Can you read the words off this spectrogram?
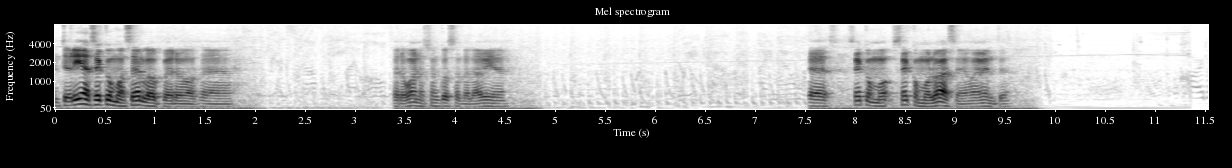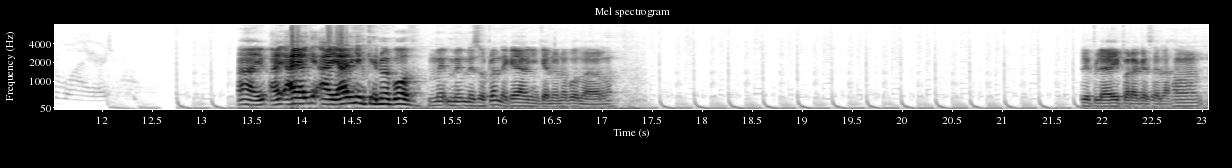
En teoría sé cómo hacerlo, pero, o sea... Pero bueno, son cosas de la vida. sé cómo, sé cómo lo hace, obviamente. Ah, hay, hay, alguien, que no es bot. Me, sorprende que haya alguien que no es bot, la verdad. Triple ahí para que se la jodan.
